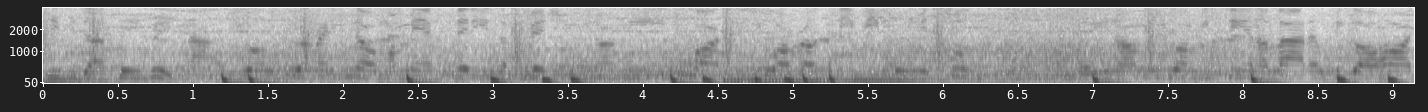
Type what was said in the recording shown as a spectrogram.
TV.tv. Nah, you, already know. My man City's official, you know what I mean? He's part of the URL TV movement too. So, you know what I mean? You're gonna be seeing a lot of We Go Hard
